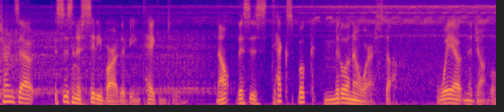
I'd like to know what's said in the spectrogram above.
Turns out, this isn't a city bar they're being taken to. No, this is textbook middle of nowhere stuff, way out in the jungle.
